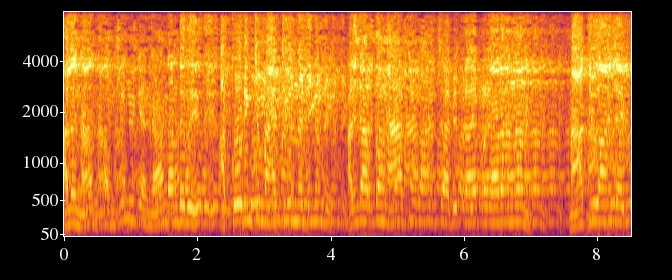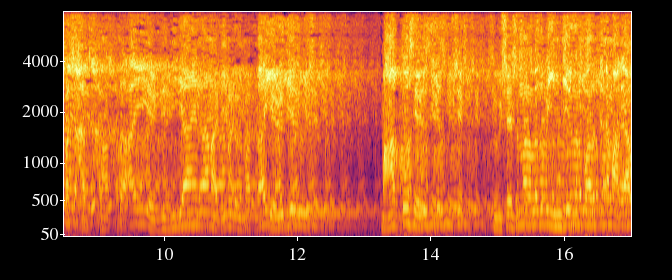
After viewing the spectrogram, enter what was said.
അല്ല ഞാൻ സംശയം ചോദിക്കാം ഞാൻ കണ്ടത് അക്കോർഡിംഗ് ടു മാത്യു എന്ന് അതിന്റെ അർത്ഥം മാത്യു കാണിച്ച അഭിപ്രായ പ്രകാരം എന്നാണ് മാത്യു കാണിച്ച പക്ഷെ അത് മത്തായി എഴുതിയ എന്നാണ് അടിയിലുള്ളത് മത്തായി എഴുതിയ സുവിശേഷം. മാർക്കോസ് എഴുതിയ സുവിശേഷം. സുവിശേഷം എന്നുള്ളത് ഇപ്പൊ ഇഞ്ചി എന്നുള്ള പദത്തിന്റെ മലയാള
